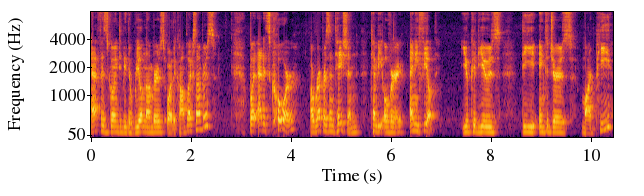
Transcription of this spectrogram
F is going to be the real numbers or the complex numbers, but at its core, a representation can be over any field. You could use the integers mod p,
